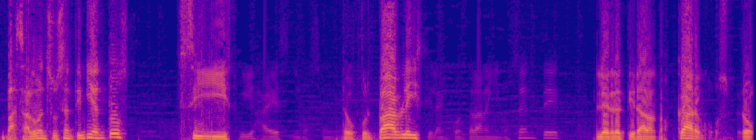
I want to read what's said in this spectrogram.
basado en sus sentimientos si su hija es inocente o culpable y si la encontraran inocente le retiraron los cargos. Pero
